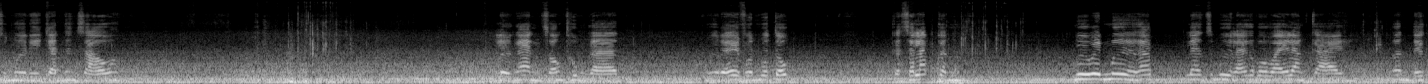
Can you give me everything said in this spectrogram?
สมือนี้จันทร์ถึงเสาร์เลิกงานสองทุ่มกับมือใดฝนบ่ตกก็สลับกัน มือเว้นมือครับแล่นสมือไหลก็บ่ไหวร่างกาย นั่นดึก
